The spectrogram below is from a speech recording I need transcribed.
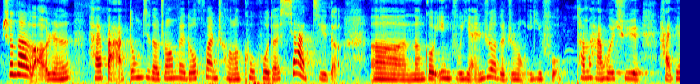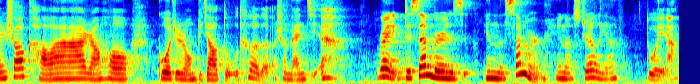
圣诞老人还把冬季的装备都换成了酷酷的夏季的，呃，能够应付炎热的这种衣服。他们还会去海边烧烤啊，然后过这种比较独特的圣诞节。right, December is in the summer in Australia. 对呀，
